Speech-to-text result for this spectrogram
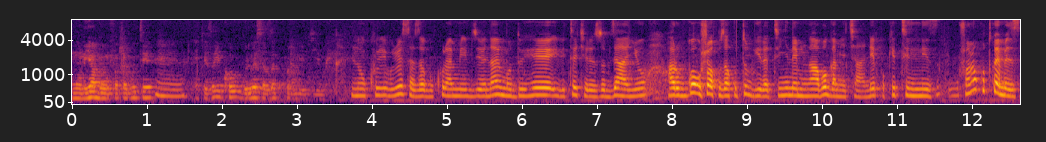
umuntu yambaye umufata gute ntekereza yuko buri wese aza gukuramo ibyiwe. Ni ukuri buri wese aza gukuramo ibyo nawe muduhe ibitekerezo byanyu. Hari ubwo ushobora kuza kutubwira ati nyine mwabogamye cyane poketi ni ushobora no kutwemeza.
